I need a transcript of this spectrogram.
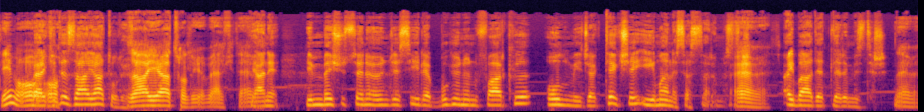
Değil mi? O, belki o, de zayiat oluyor. Zayiat oluyor belki de. Evet. Yani 1500 sene öncesiyle bugünün farkı olmayacak tek şey iman esaslarımızdır. Evet. İbadetlerimizdir. Evet.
